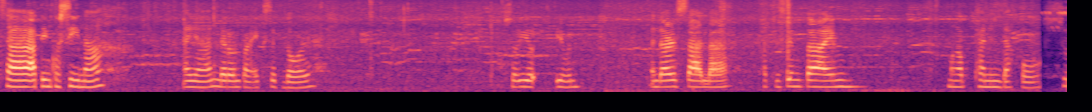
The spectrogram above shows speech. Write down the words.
sa ating kusina. Ayan, meron pang exit door. So, yu- yun. And our sala. At the same time, mga paninda ko. So,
